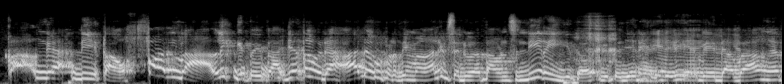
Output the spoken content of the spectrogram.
kok nggak ditelepon balik gitu itu aja tuh udah aduh pertimbangannya bisa dua tahun sendiri gitu gitu jadi Iya, jadi iya, beda iya. banget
